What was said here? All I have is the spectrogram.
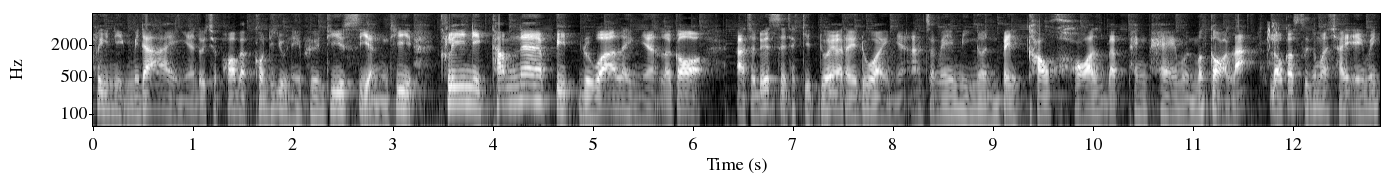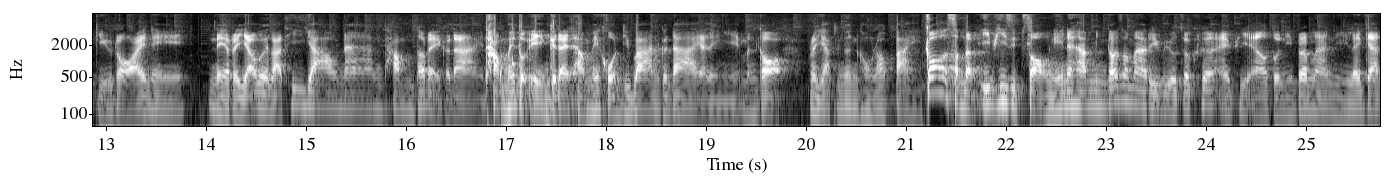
คลินิกไม่ได้อย่างเงี้ยโดยเฉพาะแบบคนที่อยู่ในพื้นที่เสี่ยงที่คลินิกทำหน้าปิดหรือว่าอะไรเงี้ยแล้วก็ อาจจะด้วยเศรษฐกิจด้วยอะไรด้วยอย่างเงี้ยอาจจะไม่มีเงินไปเข้าคอร์สแบบแพงๆเหมือนเมื่อก่อนละ เราก็ซื้อมาใช้เองไม่กี่ร้อยในในระยะเวลาที่ยาวนานทำเท่าไหร่ก็ได้ทำให้ตัวเองก็ได้ทำให้คนที่บ้านก็ได้อะไรอย่างเงี้ยมันก็ประหยัดเงินของเราไป ก็สำหรับ EP 12 นี้นะครับมินก็จะมารีวิวเจ้าเครื่อง IPL ตัวนี้ประมาณนี้แล้วกัน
